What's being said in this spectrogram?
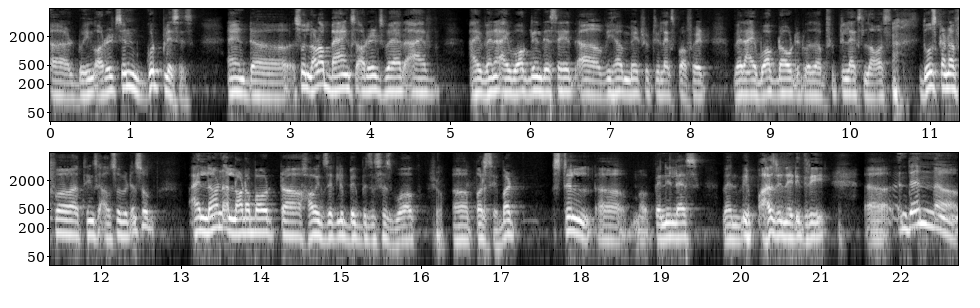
uh, doing audits in good places. And uh, so a lot of banks audits where I've I when I walked in, they said uh, we have made 50 lakhs profit. When I walked out, it was a 50 lakhs loss. Those kind of uh, things also written. So I learned a lot about uh, how exactly big businesses work Sure. uh, per se, but still uh, penniless when we passed in '83. Uh, and then uh,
